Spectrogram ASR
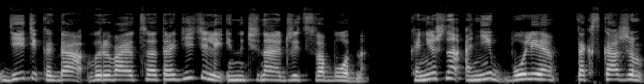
дети, когда вырываются от родителей и начинают жить свободно, конечно, они более, так скажем,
